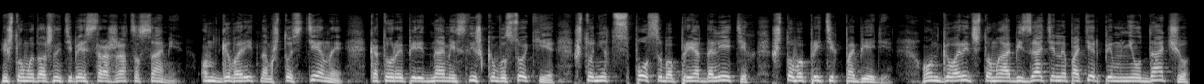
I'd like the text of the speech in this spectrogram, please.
и что мы должны теперь сражаться сами. Он говорит нам, что стены, которые перед нами слишком высокие, что нет способа преодолеть их, чтобы прийти к победе. Он говорит, что мы обязательно потерпим неудачу,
